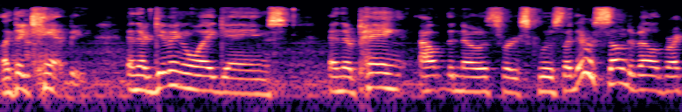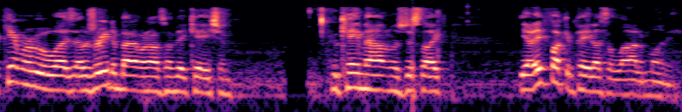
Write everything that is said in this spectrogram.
Like, they can't be, and they're giving away games. And they're paying out the nose for exclusive. Like there was some developer, I can't remember who it was. I was reading about it when I was on vacation, who came out and was just like, "Yeah, they fucking paid us a lot of money,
